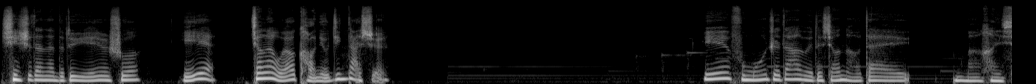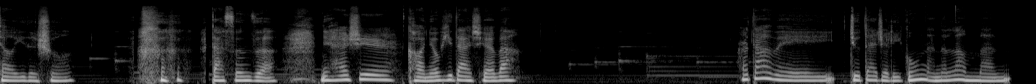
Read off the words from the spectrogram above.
信誓旦旦的对爷爷说：“爷爷，将来我要考牛津大学。”爷爷抚摸着大伟的小脑袋，满含笑意的说：“呵 呵大孙子，你还是考牛皮大学吧。”而大伟就带着理工男的浪漫，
